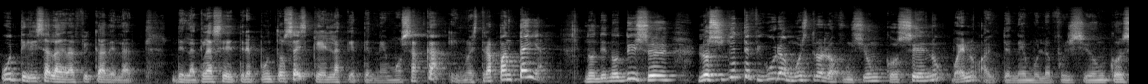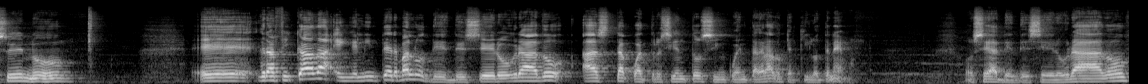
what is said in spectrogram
Utiliza la gráfica de la, de la clase de 3.6, que es la que tenemos acá en nuestra pantalla. Donde nos dice, la siguiente figura muestra la función coseno. Bueno, ahí tenemos la función coseno. Eh, graficada en el intervalo desde 0 grado hasta 450 grados, que aquí lo tenemos o sea, desde 0 grados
